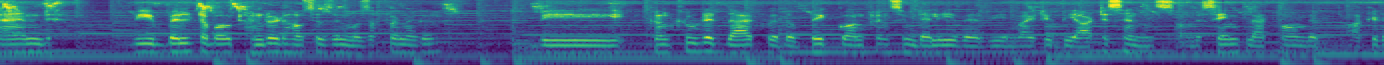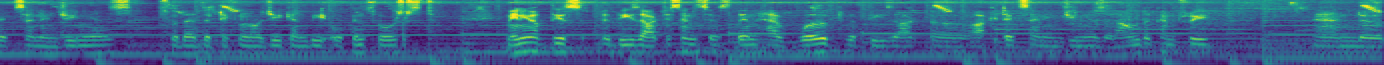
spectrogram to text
And we built about 100 houses in Muzaffarnagar. We concluded that with a big conference in Delhi where we invited the artisans on the same platform with architects and engineers so that the technology can be open sourced Many of these these artisans since then have worked with these art, uh, architects and engineers around the country, and uh,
